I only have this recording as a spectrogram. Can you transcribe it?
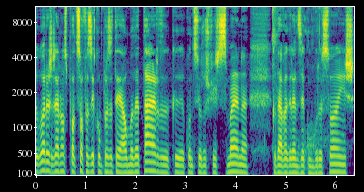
Agora já não se pode só fazer compras até à uma da tarde, que aconteceu nos fins de semana, que dava grandes aglomerações.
